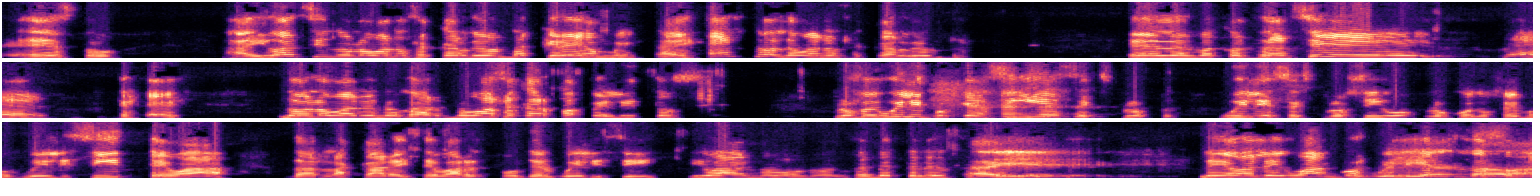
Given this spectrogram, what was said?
esto. A Iván si no lo van a sacar de onda, créanme, a él no le van a sacar de onda. Él les va a contestar, sí, eh, no lo van a enojar, no va a sacar papelitos. Profe Willy, porque así es, Willy es explosivo, lo conocemos, Willy sí te va dar la cara y te va a responder Willy sí. Iván no, no se mete en eso. Ay, eh, le vale guango. Willy ya estaba,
